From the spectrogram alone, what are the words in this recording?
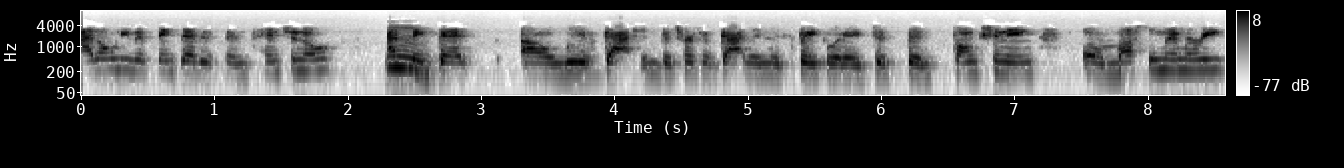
I don't even think that it's intentional. Mm. I think that um, we've gotten the church has gotten in this space where they've just been functioning on muscle memory.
